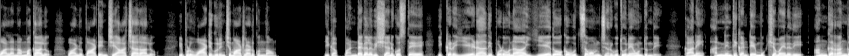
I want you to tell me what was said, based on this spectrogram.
వాళ్ళ నమ్మకాలు వాళ్ళు పాటించే ఆచారాలు. ఇప్పుడు వాటి గురించి మాట్లాడుకుందాం. ఇక పండగల విషయానికొస్తే ఇక్కడ ఏడాది పొడవునా ఏదో ఒక ఉత్సవం జరుగుతూనే ఉంటుంది. కాని అన్నింటికంటే ముఖ్యమైనది అంగరంగ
